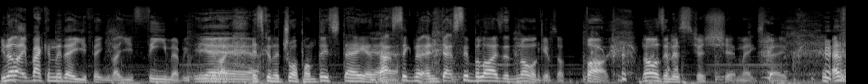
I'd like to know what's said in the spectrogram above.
you know, like back in the day, you think like you theme everything. You're Yeah, like, yeah, yeah. It's gonna drop on this day, and Yeah. that signal, and that symbolizes no one gives a fuck. no one's in this just shit makes day. And-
